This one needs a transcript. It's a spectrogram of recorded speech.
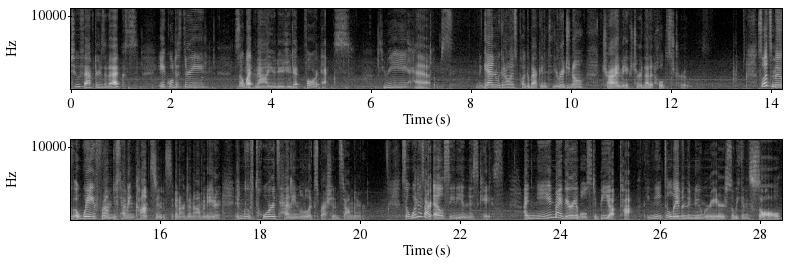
two factors of x equal to 3. So what value did you get for x? 3 halves. And again, we can always plug it back into the original, try and make sure that it holds true. So let's move away from just having constants in our denominator and move towards having little expressions down there. So what is our LCD in this case? I need my variables to be up top. They need to live in the numerator so we can solve.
